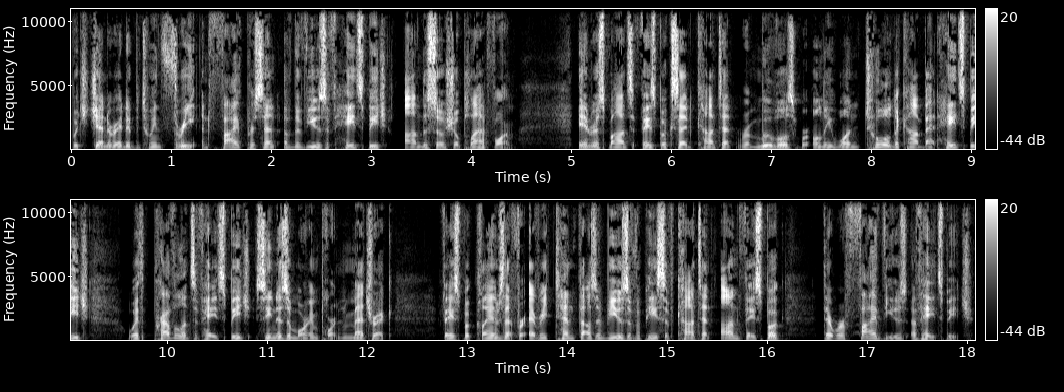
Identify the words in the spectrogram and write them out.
which generated between 3 and 5% of the views of hate speech on the social platform. In response, Facebook said content removals were only one tool to combat hate speech, with prevalence of hate speech seen as a more important metric. Facebook claims that for every 10,000 views of a piece of content on Facebook, there were 5 views of hate speech.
